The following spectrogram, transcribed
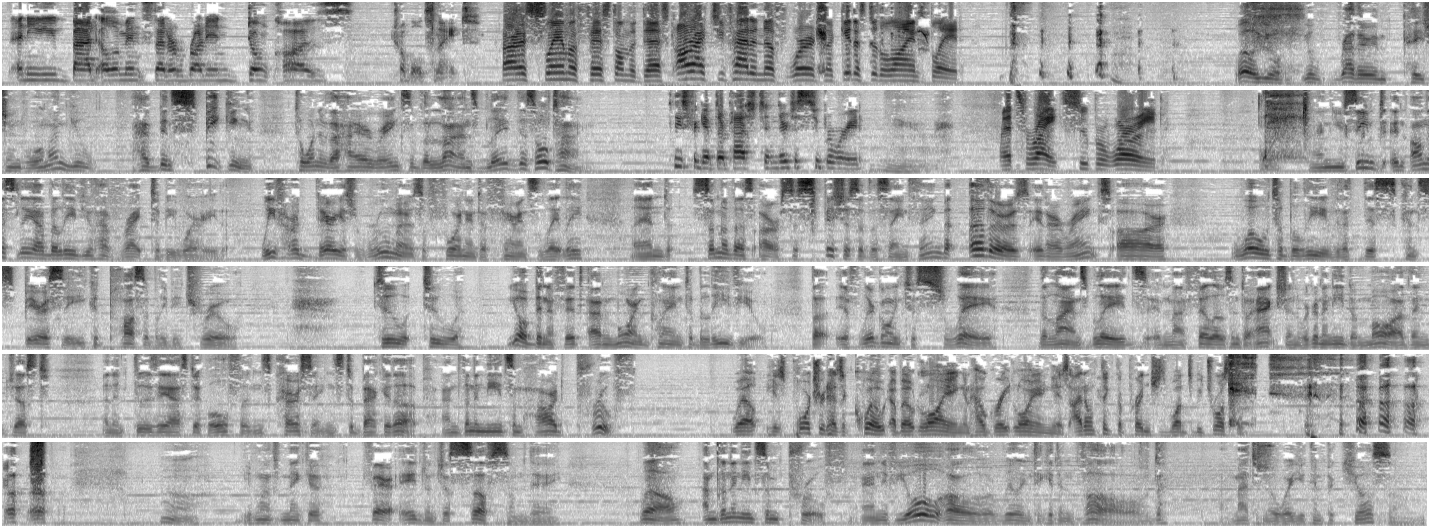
any bad elements that are run in don't cause trouble tonight. All right, I slam a fist on the desk. All right, you've had enough words. Now get us to the lion's blade. Well, you you rather impatient woman, you have been speaking to one of the higher ranks of the Lion's Blade this whole time. Please forgive their passion. They're just super worried. Hmm. That's right, super worried. And you seemed, and honestly, I believe you have right to be worried. We've heard various rumors of foreign interference lately, and some of us are suspicious of the same thing, but others in our ranks are woe to believe that this conspiracy could possibly be true. To to your benefit, I'm more inclined to believe you. But if we're going to sway the Lion's Blades and my fellows into action, we're going to need more than just an enthusiastic Ulfen's cursings to back it up. I'm going to need some hard proof. Well, his portrait has a quote about lying and how great lying is. I don't think the prince is one to be trusted. Oh, you want to make a fair agent yourself someday. Well, I'm going to need some proof, and if you all are willing to get involved, I might know where you can procure some.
